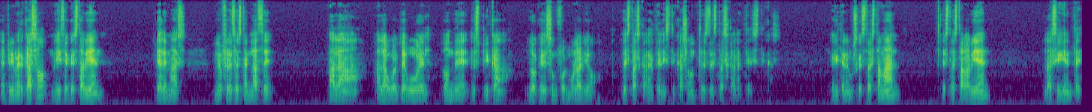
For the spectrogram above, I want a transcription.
El primer caso me dice que está bien y además me ofrece este enlace a la, a la web de Google donde explica lo que es un formulario de estas características o un test de estas características. Aquí tenemos que esta está mal, esta estaba bien, la siguiente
